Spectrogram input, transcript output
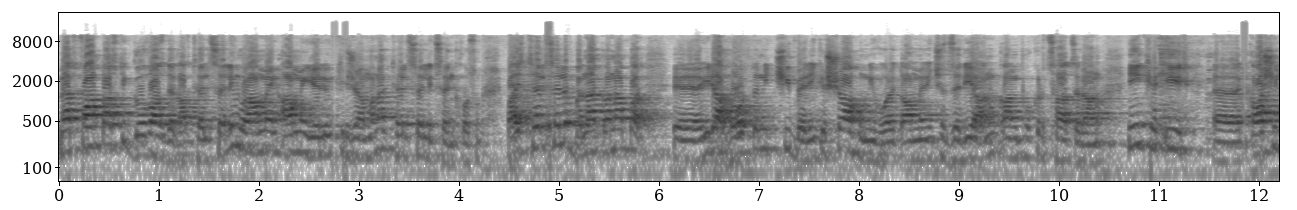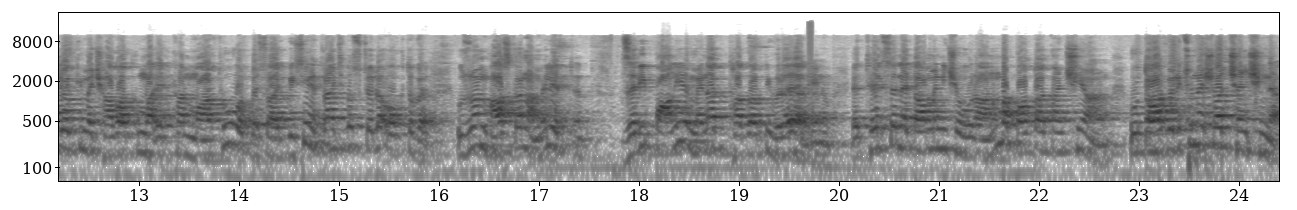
Մի հատ ֆանտաստիկ գովազդ եղավ թելսելին, որ ամեն ամեն ելույթի ժամանակ թելսելից ենք խոսում, բայց թելսելը բնականաբար իր հորտնի չի բեր, ինքը շահ ունի, որ այդ ամեն ինչը ձերի անում կամ փոքր ցածր անում։ Ինքը իր կաշիլոկի մեջ հավաքում է այդքան մարդու, որպես այդպեսին, այդ դրանից հետո սկսել է օգտվել։ Ուզում եմ հասկանամ, էլի այդ ձերի պանիրը մենակ թագարտի վրա է լինում։ Այդ թելսելն այդ ամեն ինչը որ անում է, պատական չի անում։ Ու տարբերությունը շատ չնչին է։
